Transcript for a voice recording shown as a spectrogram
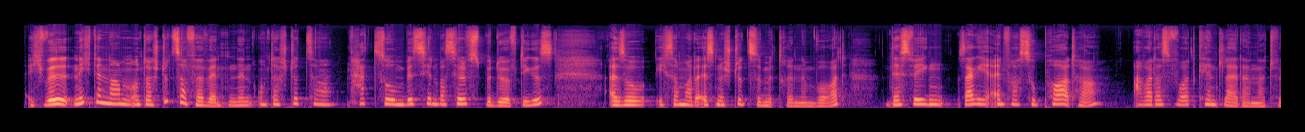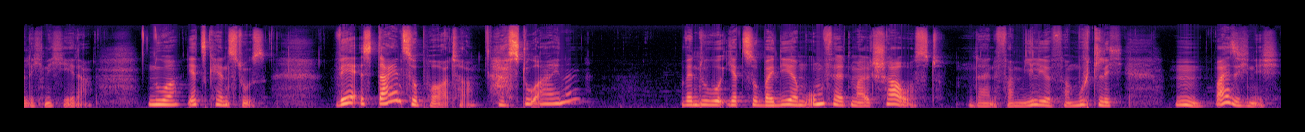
Ich will nicht den Namen Unterstützer verwenden, denn Unterstützer hat so ein bisschen was Hilfsbedürftiges. Also ich sag mal, da ist eine Stütze mit drin im Wort. Deswegen sage ich einfach Supporter, aber das Wort kennt leider natürlich nicht jeder. Nur jetzt kennst du es. Wer ist dein Supporter? Hast du einen? Wenn du jetzt so bei dir im Umfeld mal schaust, deine Familie vermutlich, hm, weiß ich nicht.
